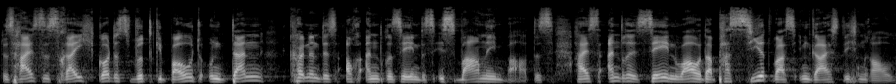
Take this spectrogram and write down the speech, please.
Das heißt, das Reich Gottes wird gebaut und dann können das auch andere sehen. Das ist wahrnehmbar. Das heißt, andere sehen, wow, da passiert was im geistlichen Raum.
